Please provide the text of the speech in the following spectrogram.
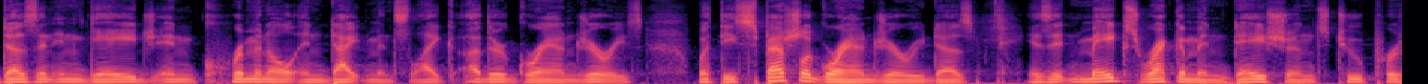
doesn't engage in criminal indictments like other grand juries. What the special grand jury does is it makes recommendations to pursue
